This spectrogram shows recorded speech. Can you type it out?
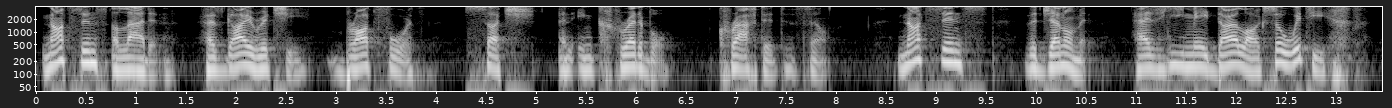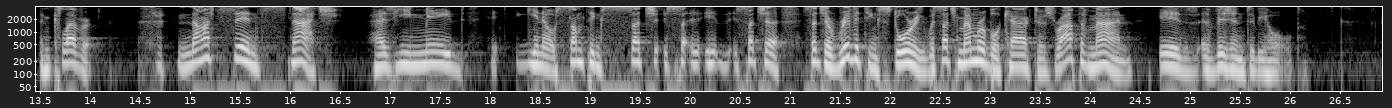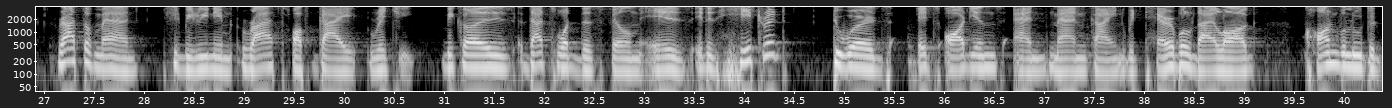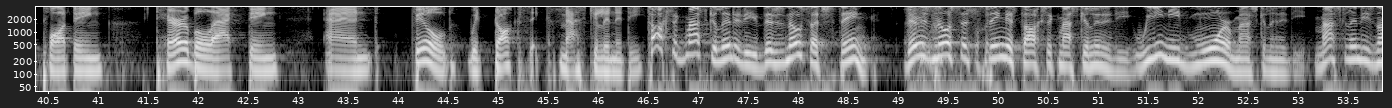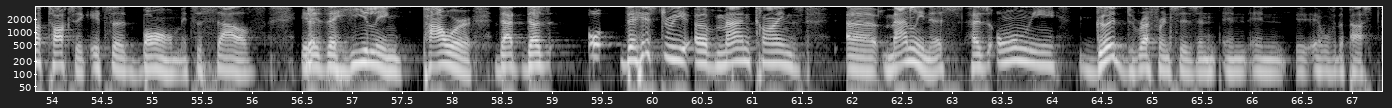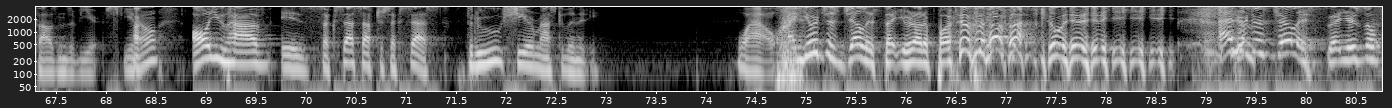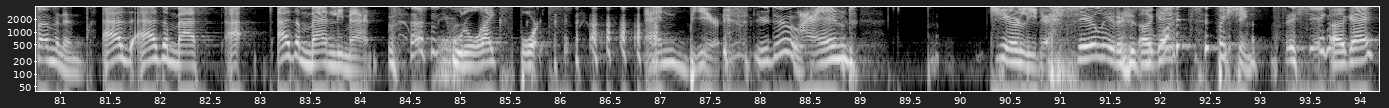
Not since Aladdin has Guy Ritchie brought forth such an incredible, crafted film. Not since The Gentleman has he made dialogue so witty and clever. Not since Snatch has he made you know something such such a such a riveting story with such memorable characters. Wrath of Man is a vision to behold. Wrath of Man should be renamed Wrath of Guy Ritchie because that's what this film is. It is hatred towards its audience and mankind with terrible dialogue, convoluted plotting, terrible acting, and filled with toxic masculinity. Toxic masculinity, there's no such thing. There is no such thing as toxic masculinity. We need more masculinity. Masculinity is not toxic, it's a balm, it's a salve. It Yeah. is a healing power that does. Oh, the history of mankind's uh, manliness has only good references in, in, in, i over the past thousands of years. You know, all you have is success after success through sheer masculinity. Wow. And you're just jealous that you're not a part of that masculinity. As you're a- just jealous that you're so feminine. as as a mas as a manly man who likes sports and beer You do. and cheerleaders, Cheerleaders. okay, What? fishing, Fishing? okay,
